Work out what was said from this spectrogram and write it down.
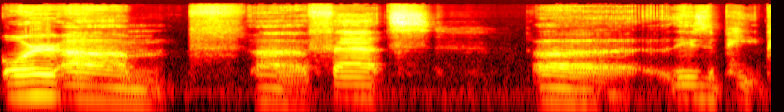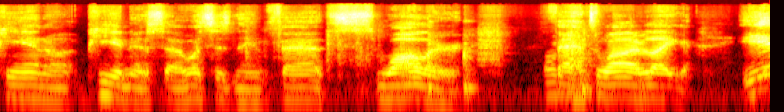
or um, uh, Fats. Uh, he's a p- piano pianist. Uh, what's his name? Fats Waller. Okay. Fats Waller. Like, yeah,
